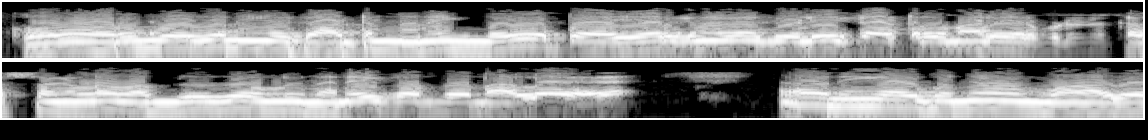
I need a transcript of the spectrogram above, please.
கோபம் வரும்போது நீங்க காட்டணும்னு நினைக்கும் போது இப்ப ஏற்கனவே வெளியே காட்டுறதுனால ஏற்படுற கஷ்டங்கள்லாம் வந்தது உங்களுக்கு நினைவுக்கு வந்ததுனால நீங்க அது கொஞ்சம் அதை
